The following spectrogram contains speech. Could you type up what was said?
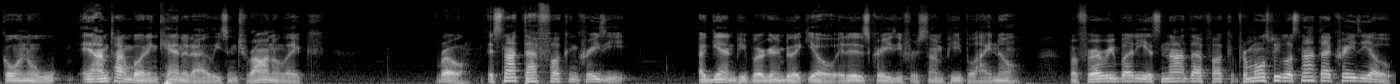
going to and I'm talking about in Canada at least in Toronto like bro it's not that fucking crazy. Again people are going to be like yo it is crazy for some people I know. But for everybody it's not that fucking for most people it's not that crazy out.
